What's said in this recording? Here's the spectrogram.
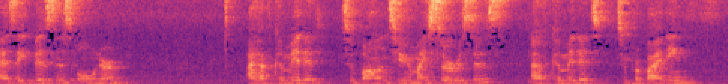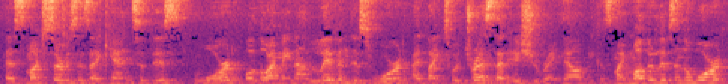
as a business owner, I have committed to volunteering my services. I have committed to providing as much service as I can to this ward. Although I may not live in this ward, I'd like to address that issue right now because my mother lives in the ward,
